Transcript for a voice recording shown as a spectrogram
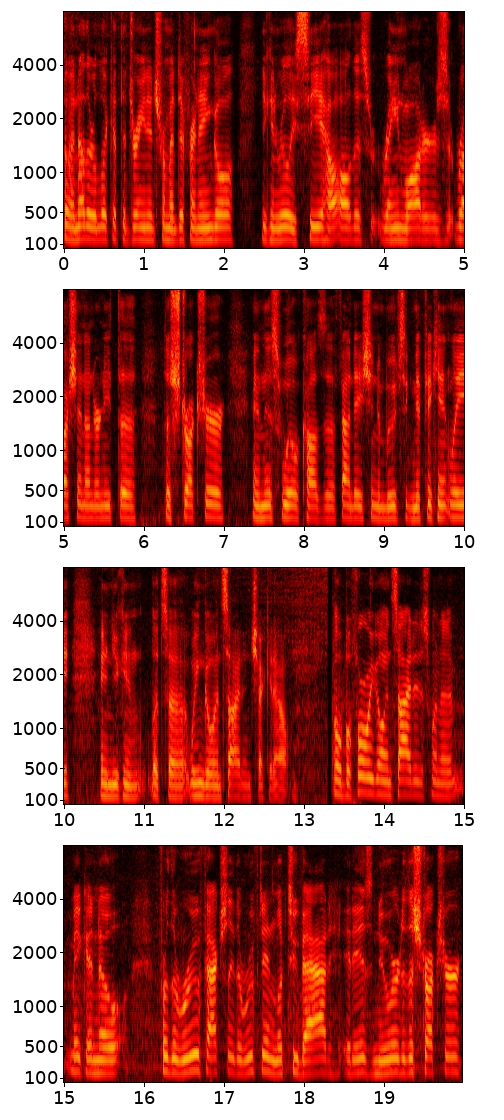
So another look at the drainage from a different angle. You can really see how all this rainwater is rushing underneath the, the structure and this will cause the foundation to move significantly and you can, let's, uh, we can go inside and check it out. Oh, before we go inside, I just want to make a note For the roof, actually the roof didn't look too bad. It is newer to the structure.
